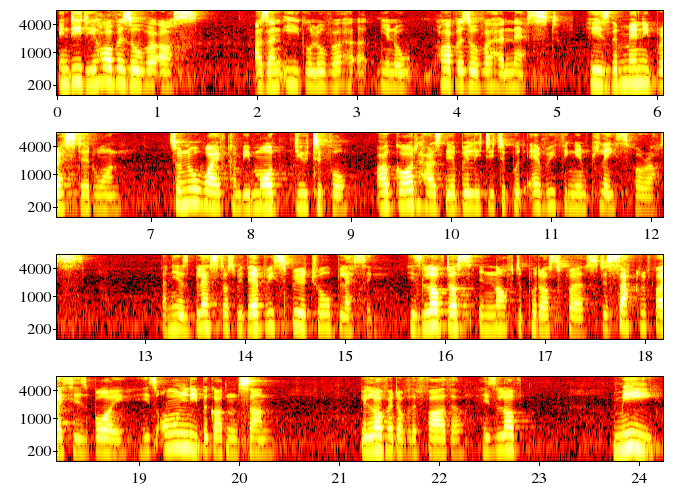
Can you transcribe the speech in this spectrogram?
Indeed, he hovers over us as an eagle over her, you know, hovers over her nest. He is the many breasted one. So no wife can be more dutiful. Our God has the ability to put everything in place for us. And He has blessed us with every spiritual blessing. He's loved us enough to put us first, to sacrifice His boy, His only begotten Son, beloved of the Father. He's loved me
